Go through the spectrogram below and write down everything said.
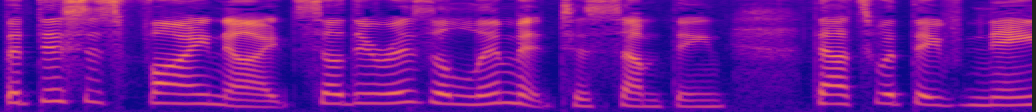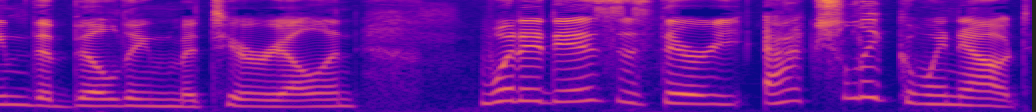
But this is finite, so there is a limit to something. That's what they've named the building material. And what it is, is they're actually going out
